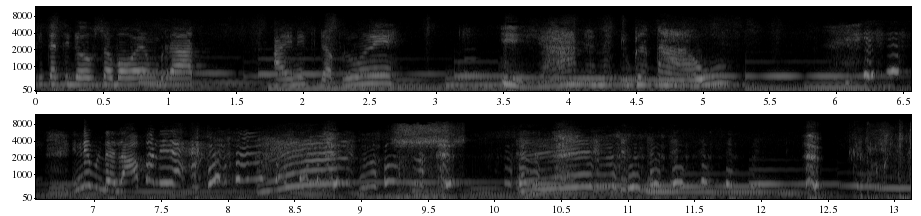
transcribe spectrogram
Kita tidak usah bawa yang berat. Ah, ini tidak perlu nih. Iya, nenek juga tahu. ini bendera apa nih, Nek? Apa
